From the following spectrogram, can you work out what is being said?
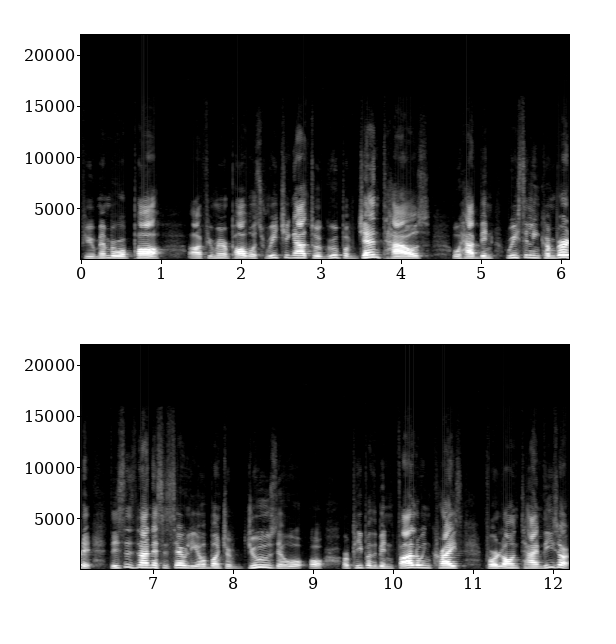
If you remember what Paul, uh, if you remember, Paul was reaching out to a group of Gentiles who have been recently converted. This is not necessarily a whole bunch of Jews who, or, or people that have been following Christ for a long time. These are,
